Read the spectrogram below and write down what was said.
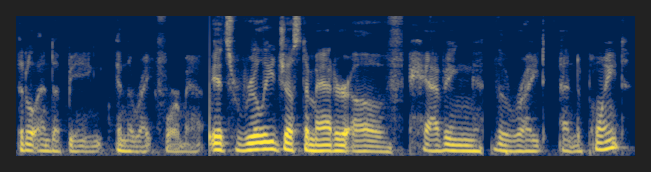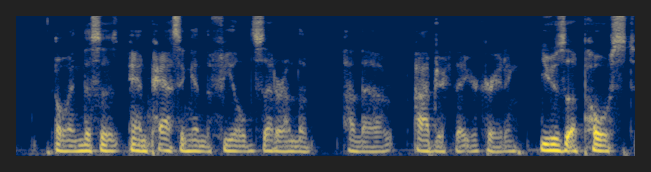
it'll end up being in the right format. It's really just a matter of having the right endpoint. Oh, and this is and passing in the fields that are on the on the object that you're creating. Use a post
